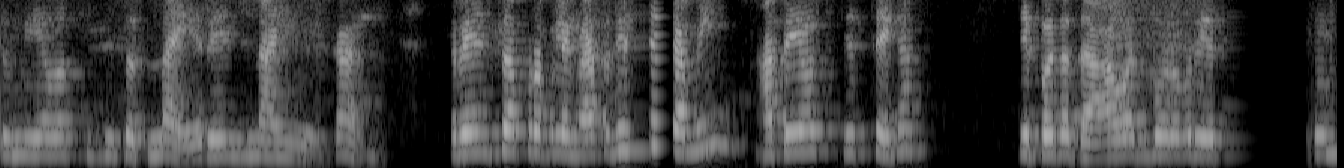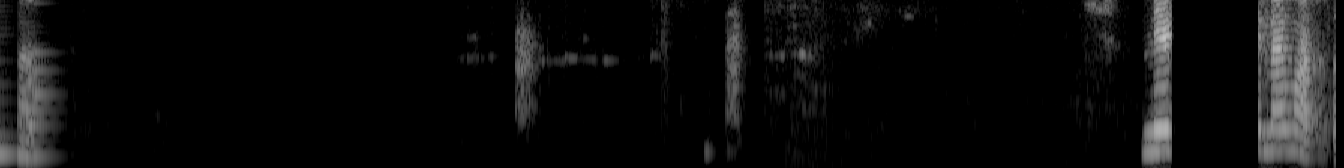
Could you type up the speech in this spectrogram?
तुम्ही व्यवस्थित दिसत नाही. रेंज नाही आहे काय? रेंजचा प्रॉब्लेम आहे. आता दिसते का मी? आता व्यवस्थित दिसते का? दीपक दादा आवाज बरोबर येत नेट नाही वाटत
